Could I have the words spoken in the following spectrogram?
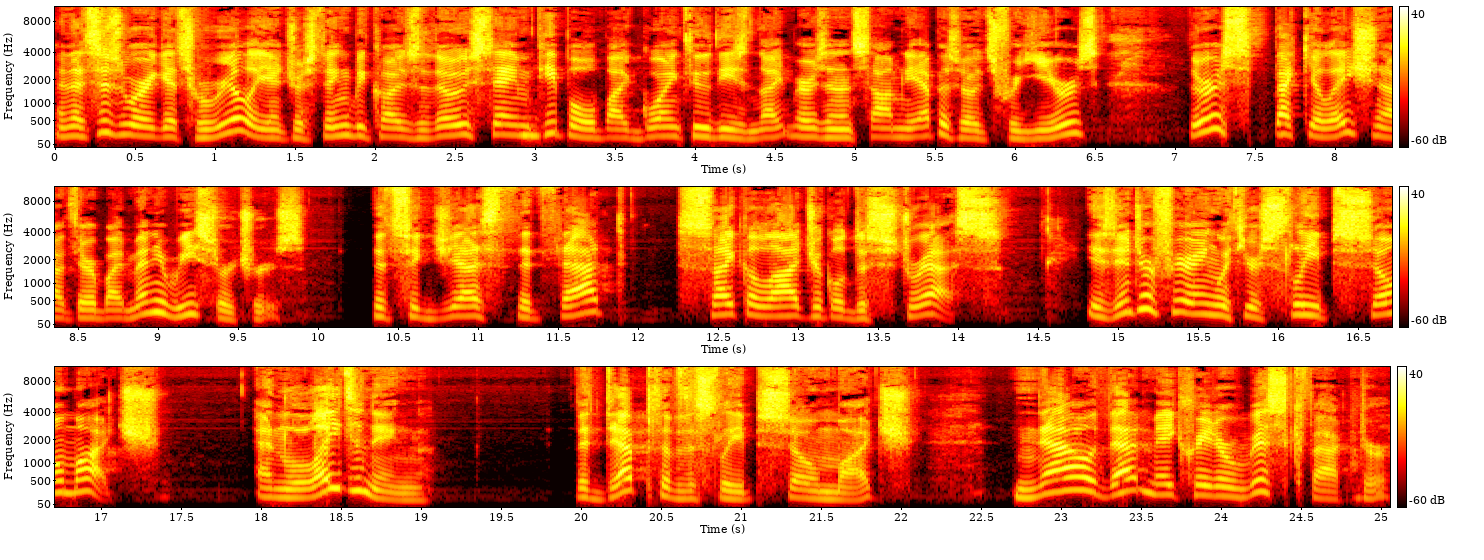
And this is where it gets really interesting because those same people, by going through these nightmares and insomnia episodes for years, there is speculation out there by many researchers that suggests that that psychological distress is interfering with your sleep so much and lightening the depth of the sleep so much, now that may create a risk factor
